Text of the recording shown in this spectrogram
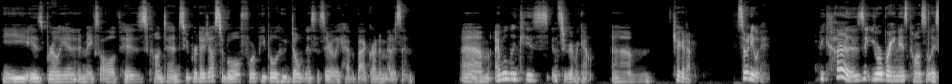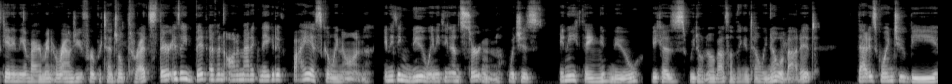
He is brilliant and makes all of his content super digestible for people who don't necessarily have a background in medicine. Um, I will link his Instagram account. Um, check it out. So, anyway, because your brain is constantly scanning the environment around you for potential threats, there is a bit of an automatic negative bias going on. Anything new, anything uncertain, which is anything new because we don't know about something until we know about it, that is going to be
